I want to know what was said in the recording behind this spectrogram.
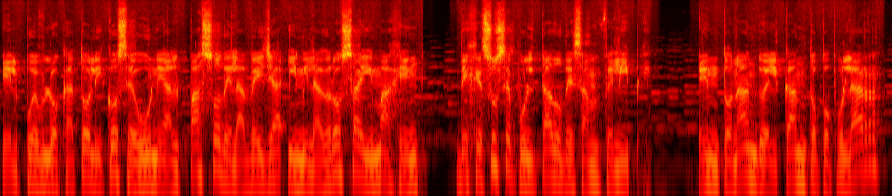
el pueblo católico se une al paso de la bella y milagrosa imagen de Jesús sepultado de San Felipe, entonando el canto popular,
